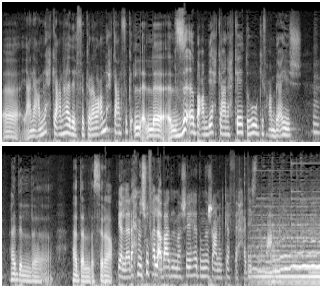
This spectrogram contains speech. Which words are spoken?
آه يعني عم نحكي عن هذه الفكرة وعم نحكي عن ال- الذئب عم بيحكي عن حكايته هو كيف عم بيعيش. هذا هذا الصراع. يلا رح نشوف هلأ بعد المشاهد ونرجع بنكفي حديثنا معك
